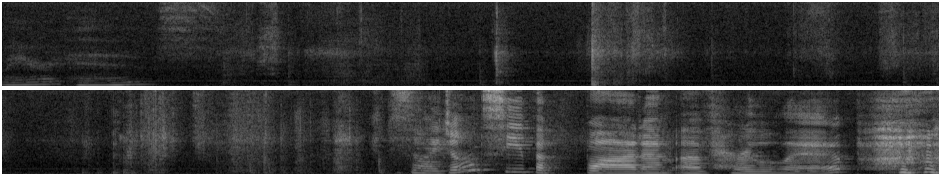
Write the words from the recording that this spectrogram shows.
Where is So I don't see the bottom of her lip.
